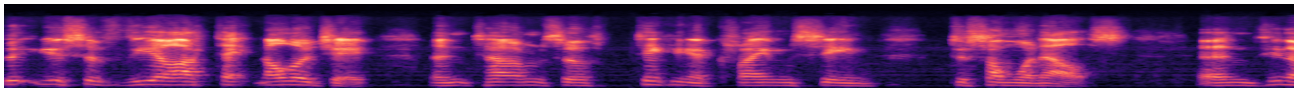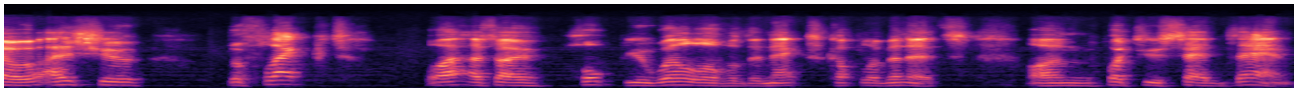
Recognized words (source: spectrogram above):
the use of VR technology in terms of taking a crime scene to someone else. And you know, as you reflect well, as I hope you will over the next couple of minutes on what you said then.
